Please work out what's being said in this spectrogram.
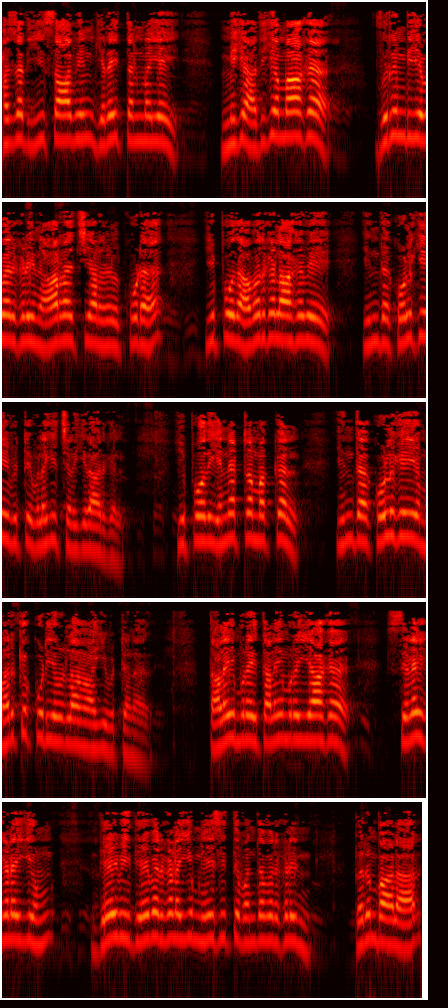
ஹசரத் ஈசாவின் இறைத்தன்மையை மிக அதிகமாக விரும்பியவர்களின் ஆராய்ச்சியாளர்கள் கூட இப்போது அவர்களாகவே இந்த கொள்கையை விட்டு விலகிச் செல்கிறார்கள். இப்போது எண்ணற்ற மக்கள் இந்த கொள்கையை மறுக்கக்கூடியவர்களாக ஆகிவிட்டனர். தலைமுறை தலைமுறையாக சிலைகளையும் தேவி தேவர்களையும் நேசித்து வந்தவர்களின் பெரும்பாலார்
